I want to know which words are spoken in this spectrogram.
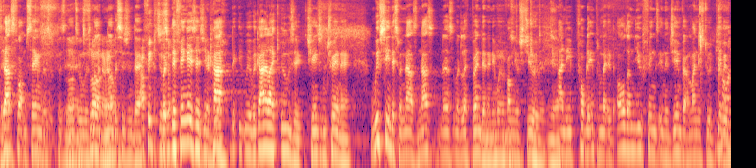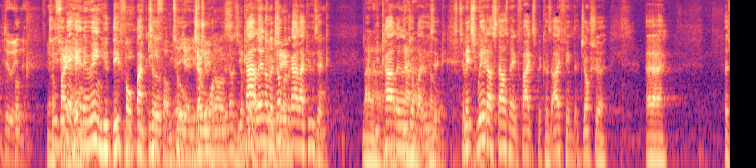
yeah. That's what I'm saying. There's, there's Yeah, loads of he's rumors. No, no decision there. I think it's just. But the thing is, is you Yeah. can't with a guy like Usyk changing the trainer. We've seen this with Naz. Naz, Naz left Brendan and he went with Emanuel Steward, Steward, yeah. and he probably implemented all them new things in the gym that I Emanuel Steward gave him. Can't do it. In as soon as you get hit in the ring, you default You- back you to, default, to, yeah, yeah, Jerry what- Knows, you, know, you can't learn on a job with a guy like Usyk. Nah, nah, You can't learn on nah, a job nah, like no Usyk. way. and it's weird how styles make fights because I think that Joshua uh, has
